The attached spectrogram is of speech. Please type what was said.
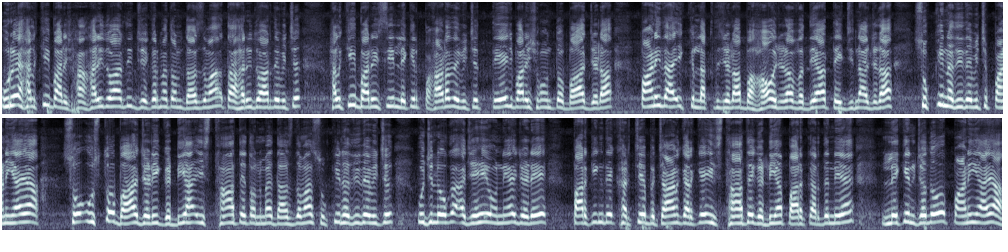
ਉਰੇ ਹਲਕੀ ਬਾਰਿਸ਼, ਹਾਂ, ਹਰਿਦੁਆਰ ਦੀ ਜੇਕਰ ਮੈਂ ਤੁਹਾਨੂੰ ਦੱਸ ਦਵਾਂ, ਤਾਂ ਹਰਿਦੁਆਰ ਦੇ ਵਿੱਚ ਹਲਕੀ ਬਾਰਿਸ਼ ਸੀ, ਲੇਕਿਨ ਪਹਾੜਾਂ ਦੇ ਵਿੱਚ ਤੇਜ਼ ਬਾਰਿਸ਼ ਹੋਣ ਤੋਂ ਬਾਅਦ ਜਿਹੜਾ ਪਾਣੀ ਦਾ ਇੱਕ ਲੱਖ ਜਿਹੜਾ ਬਹਾਓ ਜਿਹੜਾ ਵਧਿਆ, ਤੇਜ਼ੀ ਨਾਲ ਜਿਹੜਾ ਸੁੱਕੀ ਨਦੀ ਦੇ ਵਿੱਚ ਪਾਣੀ ਆਇਆ। ਸੋ ਉਸ ਤੋਂ ਬਾਅਦ ਜਿਹੜੀ ਗੱਡੀਆਂ ਇਸ ਥਾਂ ਤੇ ਤੁਹਾਨੂੰ ਮੈਂ ਦੱਸ ਦਵਾਂ, ਸੁੱਕੀ ਨਦੀ ਦੇ ਵਿੱਚ ਕੁਝ ਲੋਕ ਅਜਿਹੇ ਹੁੰਦੇ ਆ ਜਿਹੜੇ ਪਾਰਕਿੰਗ ਦੇ ਖਰਚੇ ਬਚਾਉਣ ਕਰਕੇ ਇਸ ਥਾਂ ਤੇ ਗੱਡੀਆਂ ਪਾਰਕ ਕਰ ਦਿੰਦੇ ਆ। ਲੇਕਿਨ ਜਦੋਂ ਪਾਣੀ ਆਇਆ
